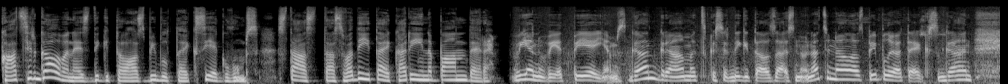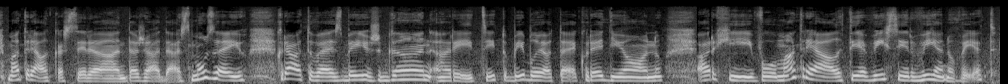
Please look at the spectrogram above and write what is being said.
Kāds ir galvenais digitālās bibliotekas ieguvums? Stāsta tās vadītāja Karina Bandere. Vienu vietu pieejams gan grāmatas, kas ir digitalizētas no Nacionālās bibliotekas, gan materiāli, kas ir dažādās muzeju krātuvēs bijuši, gan arī citu bibliotēku, reģionu, arhīvu materiāli. Tie visi ir vienu vietu.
